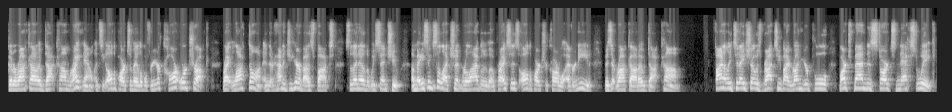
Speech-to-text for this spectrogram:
Go to rockauto.com right now and see all the parts available for your car or truck. Right, locked on in their How Did You Hear About Us box so they know that we sent you. Amazing selection, reliably low prices, all the parts your car will ever need. Visit rockauto.com. Finally, today's show is brought to you by Run Your Pool. March Madness starts next week.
